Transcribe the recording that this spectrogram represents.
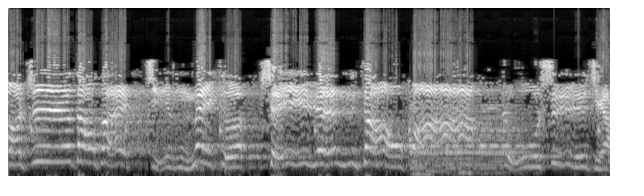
么知道在井内个谁人告发？如是讲。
